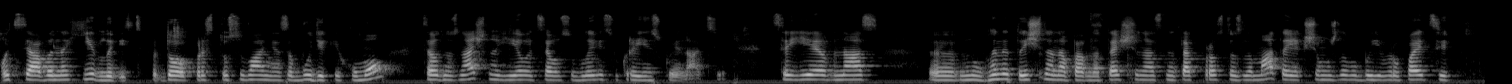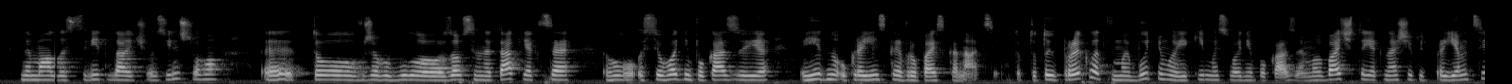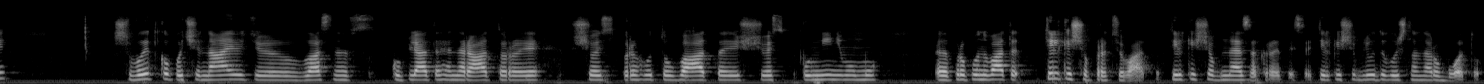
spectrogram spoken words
оця винахідливість до пристосування за будь-яких умов це однозначно є оця особливість української нації. Це є в нас е, ну, генетичне, напевно, те, що нас не так просто зламати. Якщо, можливо, би європейці не мали світла і чогось іншого, е, то вже би було зовсім не так, як це сьогодні показує гідно українська європейська нація. Тобто той приклад в майбутньому, який ми сьогодні показуємо. Ви бачите, як наші підприємці швидко починають е, власне купляти генератори, щось приготувати, щось по мінімуму е, пропонувати, тільки щоб працювати, тільки щоб не закритися, тільки щоб люди вийшли на роботу.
